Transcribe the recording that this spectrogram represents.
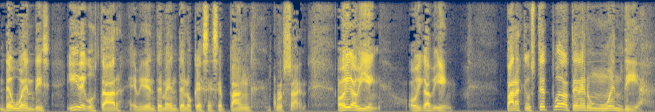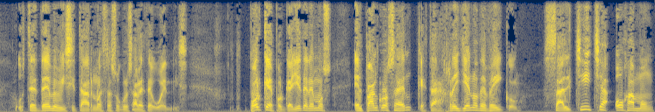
de Wendy's y degustar, evidentemente, lo que es ese pan croissant. Oiga bien, oiga bien, para que usted pueda tener un buen día, usted debe visitar nuestras sucursales de Wendy's. ¿Por qué? Porque allí tenemos el pan croissant que está relleno de bacon, salchicha o jamón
